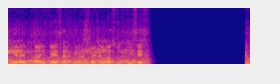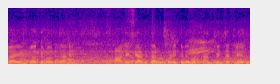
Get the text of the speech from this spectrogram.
తీరా ఇప్పుడు అయిపోయేసరికి మరి స్పెషల్ బస్సులు తీసేసిరా ఏంటో తెలియదు కానీ ఆర్టీసీ అధికారులు కూడా ఇక్కడ ఎవరు కనిపించట్లేరు.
